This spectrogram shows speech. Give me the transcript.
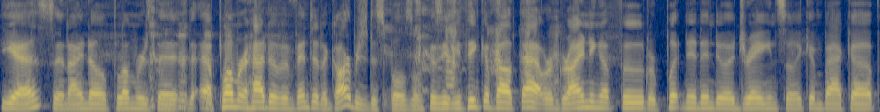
Yes, and I know plumbers that a plumber had to have invented a garbage disposal because if you think about that, we're grinding up food, we're putting it into a drain so it can back up,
